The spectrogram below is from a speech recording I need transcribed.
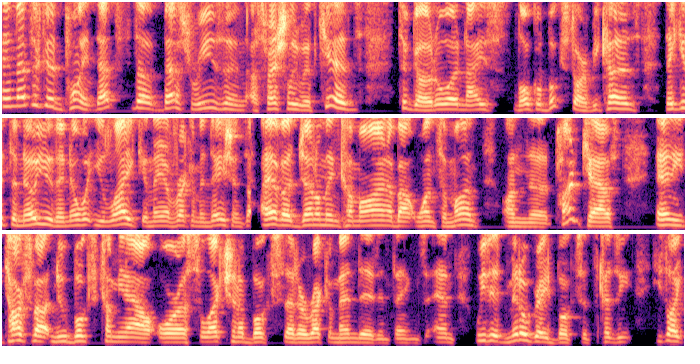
And that's a good point. That's the best reason, especially with kids to go to a nice local bookstore because they get to know you, they know what you like, and they have recommendations. I have a gentleman come on about once a month on the podcast, and he talks about new books coming out or a selection of books that are recommended and things. And we did middle grade books. It's because he he's like,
